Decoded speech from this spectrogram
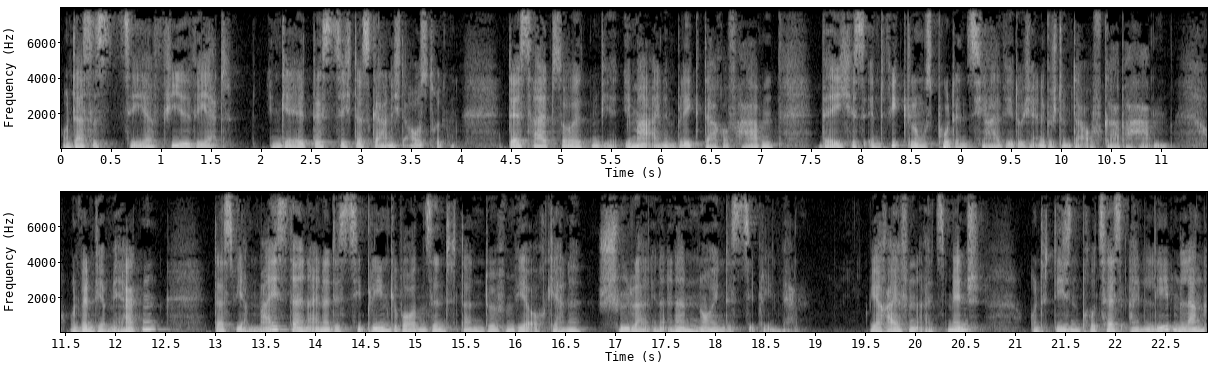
Und das ist sehr viel wert. In Geld lässt sich das gar nicht ausdrücken. Deshalb sollten wir immer einen Blick darauf haben, welches Entwicklungspotenzial wir durch eine bestimmte Aufgabe haben. Und wenn wir merken, dass wir Meister in einer Disziplin geworden sind, dann dürfen wir auch gerne Schüler in einer neuen Disziplin werden. Wir reifen als Mensch und diesen Prozess ein Leben lang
